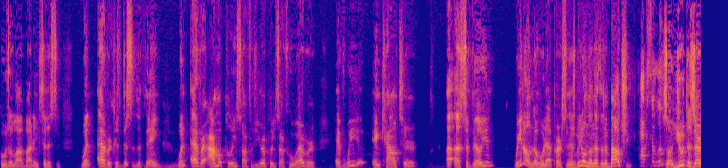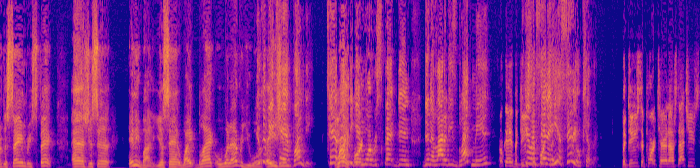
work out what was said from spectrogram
who's a law-abiding citizen. Whenever, because this is the thing, whenever I'm a police officer, you're a police officer, whoever, if we encounter a, a civilian, we don't know who that person is. We don't know nothing about you. Absolutely. So you deserve the same respect as just saying anybody. You're saying white, black, or whatever you are. you can be Asian. Ted Bundy. Ted Right. Bundy get more respect than than a lot of these black men. Okay, but do You you, get what I'm support? saying? And he a serial killer. but do you support tearing down statues?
